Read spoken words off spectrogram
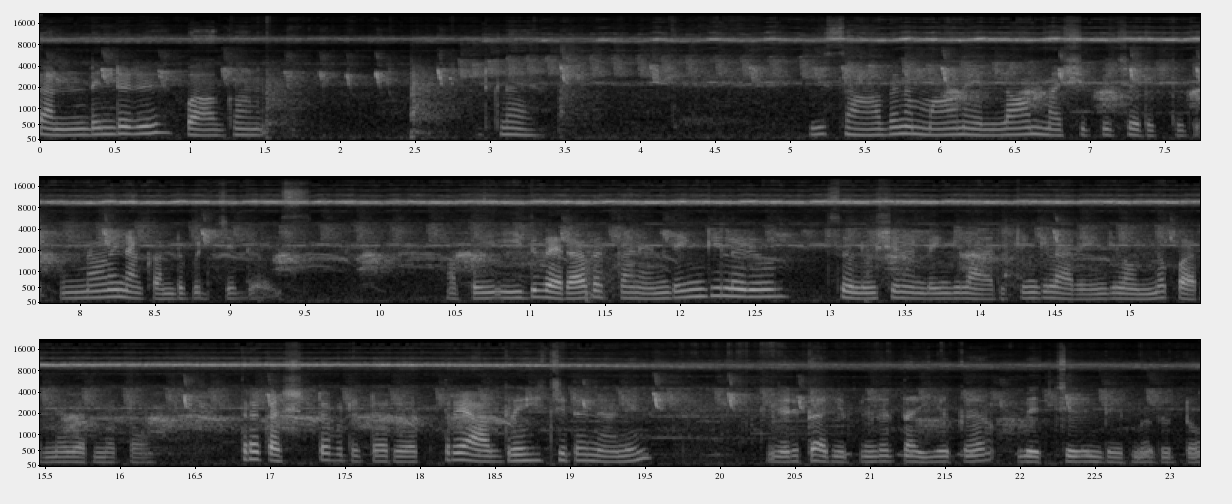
തണ്ടിന്റെ ഒരു ഭാഗമാണ്. അല്ലേ? ഈ സാധനമാണ് എല്ലാം നശിപ്പിച്ചെടുത്തത്. എന്നാണ് ഞാൻ കണ്ടുപിടിച്ചത് ഗൈസ് അപ്പോൾ ഇത് വരാതെക്കാൻ എന്തെങ്കിലും ഒരു സൊല്യൂഷൻ ഉണ്ടെങ്കിൽ ആർക്കെങ്കിലും അറിയെങ്കിൽ ഒന്ന് പറഞ്ഞു തരണം കേട്ടോ എത്ര കഷ്ടപ്പെട്ടിട്ട് എത്ര ആഗ്രഹിച്ചിട്ട് ഞാൻ ഈ ഒരു കരിയപ്പിന്റെ തൈയൊക്കെ വെച്ചിട്ടുണ്ടായിരുന്നത് കേട്ടോ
